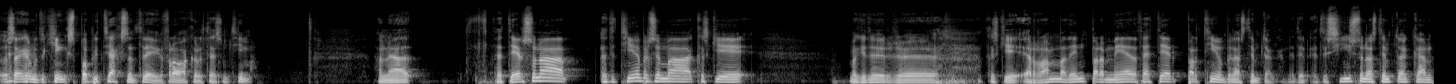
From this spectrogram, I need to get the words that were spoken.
Og Sacramento Kings Bobby Jackson treyju frá akkurat þessum tíma. Þannig að þetta er svona þetta er tímabil sem að kannski maður getur uh, kannski rammað inn bara með að þetta er bara tímabilið að stimdöngan þetta er, er sísuna stimdöngan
